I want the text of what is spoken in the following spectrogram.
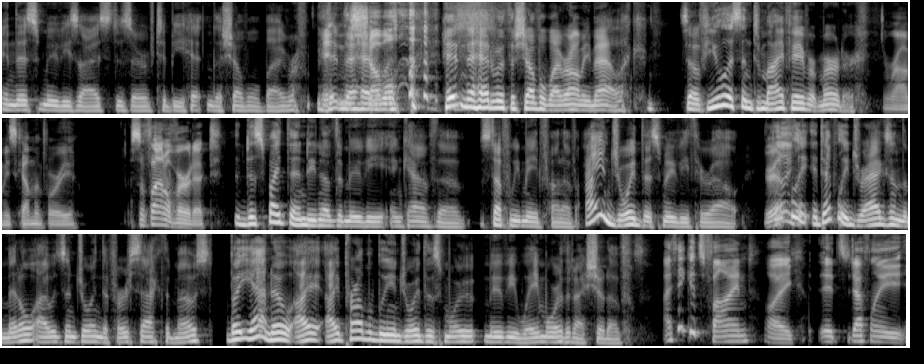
in this movie's eyes deserve to be hit in the shovel by Hitting the head shovel. with, hit in the head with a shovel by Rami Malek. So if you listen to my favorite murder, Rami's coming for you. So, final verdict. despite the ending of the movie and kind of the stuff we made fun of, I enjoyed this movie throughout. Really? Definitely, it definitely drags in the middle. I was enjoying the first act the most, but yeah, no, I I probably enjoyed this mo- movie way more than I should have. I think it's fine. Like it's definitely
